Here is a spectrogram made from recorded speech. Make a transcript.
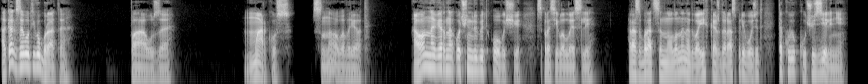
«А как зовут его брата?» Пауза. Маркус. Снова врет. «А он, наверное, очень любит овощи», — спросила Лесли. «Раз братцы Ноланы на двоих каждый раз привозят такую кучу зелени».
